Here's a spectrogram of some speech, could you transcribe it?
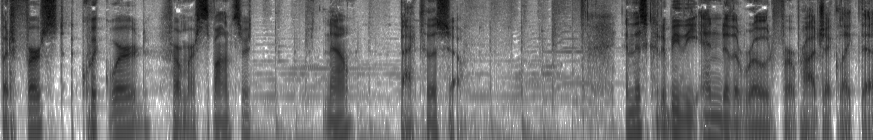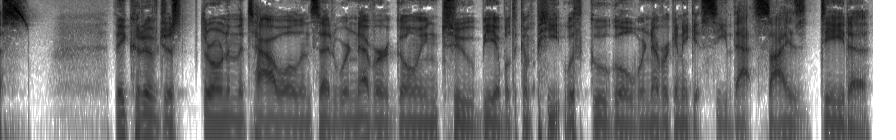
But first, a quick word from our sponsor. Now, back to the show. And this could be the end of the road for a project like this. They could have just thrown in the towel and said, We're never going to be able to compete with Google. We're never going to get see that size data.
